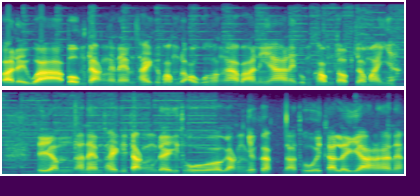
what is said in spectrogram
Và để hòa 4 trận anh em thấy cái phong độ của thằng Albania này cũng không tốt cho mấy nha. Thì anh em thấy cái trận để thua gần nhất á, là thua Italia anh em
